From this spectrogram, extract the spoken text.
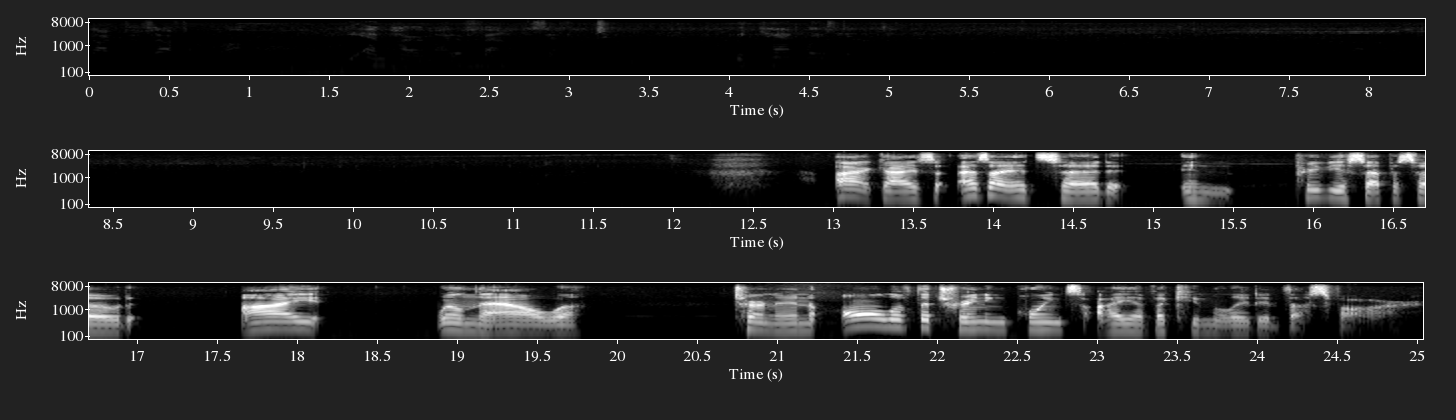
Dr. Zephyr, huh? The Empire might have found the Zeffo tomb. We can't waste any time. Alright, guys, as I had said in previous episode, I will now turn in all of the training points I have accumulated thus far.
